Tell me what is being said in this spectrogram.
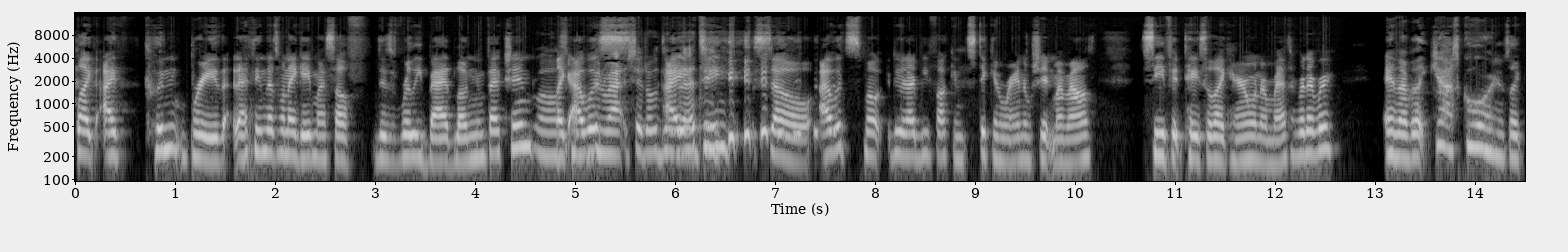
Like I couldn't breathe. I think that's when I gave myself this really bad lung infection. Well, like I was rat shit will do I that think so. I would smoke, dude. I'd be fucking sticking random shit in my mouth, see if it tasted like heroin or meth or whatever, and I'd be like, "Yeah, score," and it's like,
